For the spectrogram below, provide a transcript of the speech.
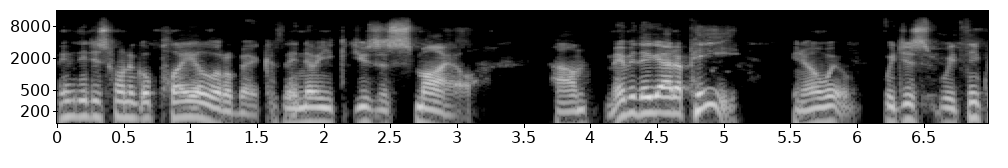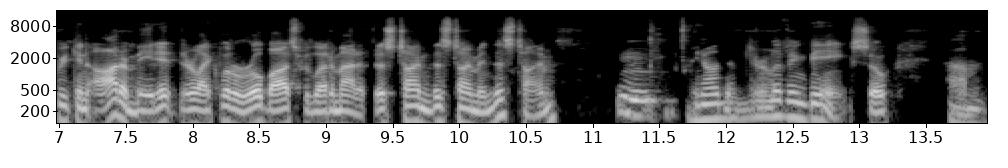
maybe they just want to go play a little bit because they know you could use a smile. Um, maybe they got to pee. You know, we, just we think we can automate it. They're like little robots. We let them out at this time, this time, and this time. Mm. You know, they're living beings. So um,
